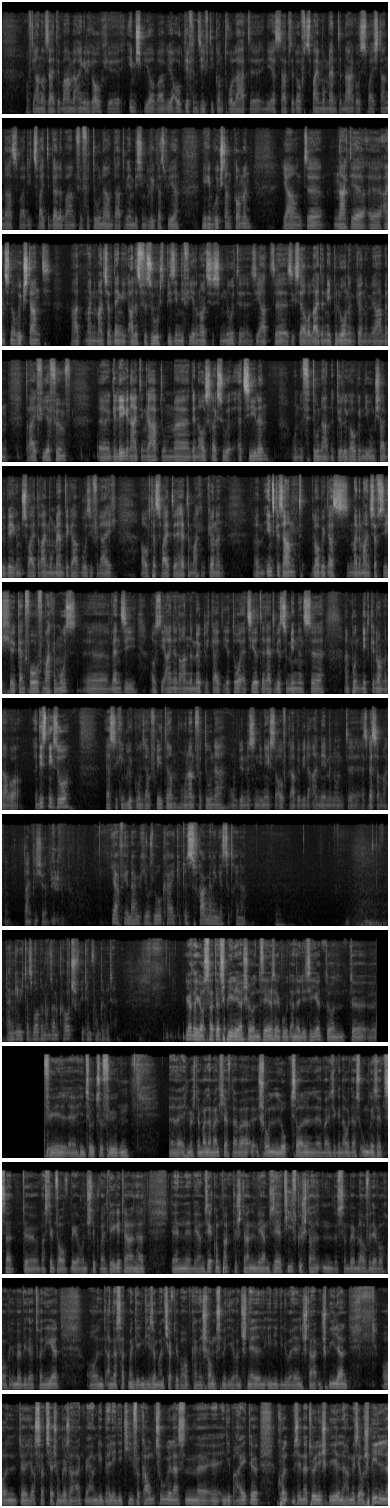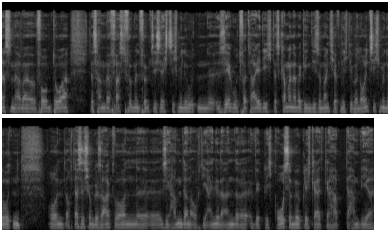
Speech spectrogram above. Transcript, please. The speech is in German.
Auf der anderen Seite waren wir eigentlich auch äh, im Spiel, weil wir auch defensiv die Kontrolle hatten. In der ersten Halbzeit auf zwei Momente Nagos, zwei Standards, war die zweite Bälle waren für Fortuna und da hatten wir ein bisschen Glück, dass wir nicht im Rückstand kommen. Ja, und äh, nach der äh, 1-0 Rückstand hat meine Mannschaft, denke ich, alles versucht bis in die 94. Minute. Sie hat äh, sich selber leider nicht belohnen können. Wir haben drei, vier, fünf äh, Gelegenheiten gehabt, um äh, den Ausgleich zu erzielen. Und Fortuna hat natürlich auch in die Umschaltbewegung zwei, drei Momente gehabt, wo sie vielleicht auch das zweite hätte machen können. Ähm, insgesamt glaube ich, dass meine Mannschaft sich äh, keinen Vorwurf machen muss. Äh, wenn sie aus die eine oder andere Möglichkeit ihr Tor erzielt hätte, hätten wir zumindest äh, einen Punkt mitgenommen. Aber es ist nicht so. Herzlichen Glückwunsch an Friedhelm und an Fortuna und wir müssen die nächste Aufgabe wieder annehmen und äh, es besser machen. Dankeschön. Ja, vielen Dank, Jos Lokai. Gibt es Fragen an den Gästetrainer? Dann gebe ich das Wort an unseren Coach, Friedhelm Funkel, bitte. Ja, der Jos hat das Spiel ja schon sehr, sehr gut analysiert und äh, viel äh, hinzuzufügen. Äh, ich möchte meiner Mannschaft aber äh, schon Lob zollen, äh, weil sie genau das umgesetzt hat, was dem VfB auch ein Stück weit wehgetan hat. Denn wir haben sehr kompakt gestanden, wir haben sehr tief gestanden. Das haben wir im Laufe der Woche auch immer wieder trainiert. Und anders hat man gegen diese Mannschaft überhaupt keine Chance mit ihren schnellen, individuellen, starken Spielern. Und äh, Jos hat es ja schon gesagt, wir haben die Bälle in die Tiefe kaum zugelassen, äh, in die Breite konnten sie natürlich spielen, haben wir sie auch spielen lassen, aber vor dem Tor, das haben wir fast 55, 60 Minuten äh, sehr gut verteidigt. Das kann man aber gegen diese Mannschaft nicht über 90 Minuten. Und auch das ist schon gesagt worden, äh, sie haben dann auch die eine oder andere wirklich große Möglichkeit gehabt. Da haben wir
